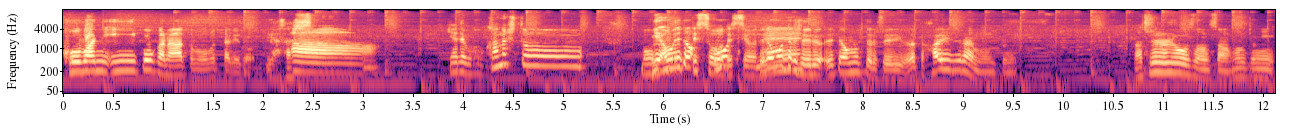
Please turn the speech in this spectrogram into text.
交番に言いに行こうかなとも思ったけど優しさああいやでも他の人も思ってそうですよね。思ってる人いる絶対思ってる人いるよ。だって入りづらいもん本当に。ナチュラルローソンさん本当に。うん。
